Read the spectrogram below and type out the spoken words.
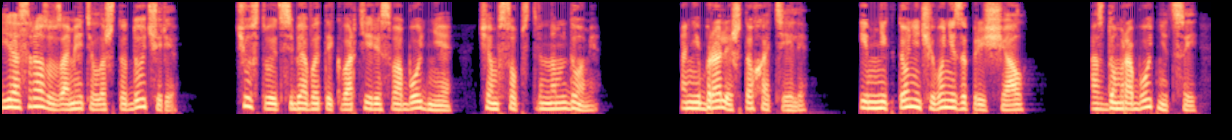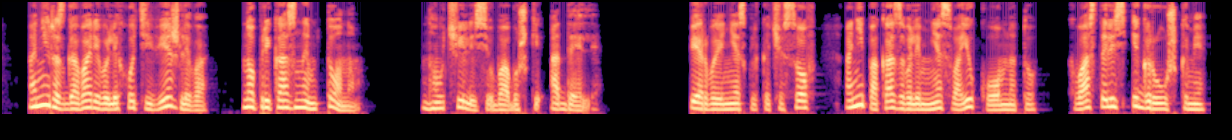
Я сразу заметила, что дочери чувствуют себя в этой квартире свободнее, чем в собственном доме. Они брали, что хотели. Им никто ничего не запрещал. А с домработницей они разговаривали хоть и вежливо, но приказным тоном. Научились у бабушки Адели. Первые несколько часов они показывали мне свою комнату, хвастались игрушками,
